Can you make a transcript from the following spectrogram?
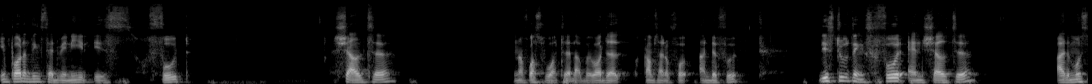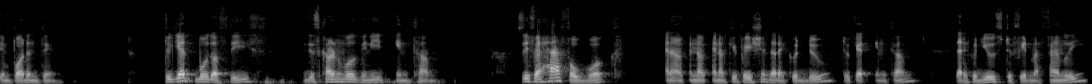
important things that we need is food, shelter, and of course water. But water comes under under food. These two things, food and shelter, are the most important thing. To get both of these, in this current world, we need income. So if I have a work and an, an occupation that I could do to get income, that I could use to feed my family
